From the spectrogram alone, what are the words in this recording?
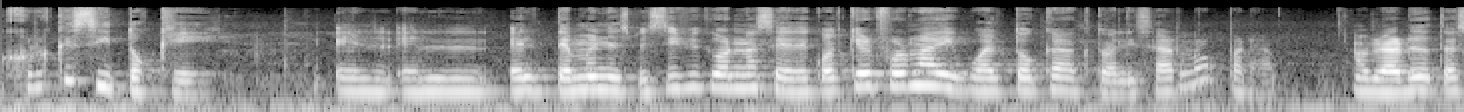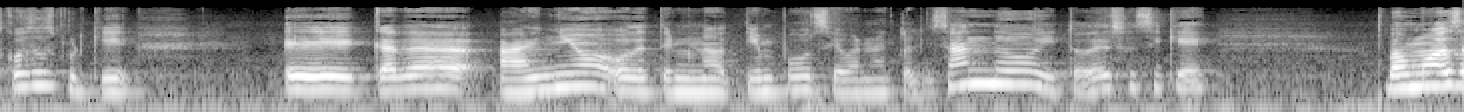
creo que sí toqué el, tema en específico, no sé, de cualquier forma igual toca actualizarlo para hablar de otras cosas porque eh, cada año o determinado tiempo se van actualizando y todo eso, así que vamos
